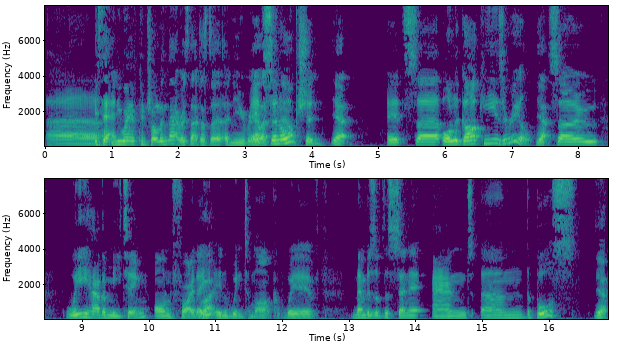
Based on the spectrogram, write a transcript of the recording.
uh, is there any way of controlling that, or is that just a, a new reality? it's an now? auction. Yeah, It's uh, oligarchy is real. Yeah. So we had a meeting on Friday Right. in Wintermark with members of the Senate and um, the bourse, yeah,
